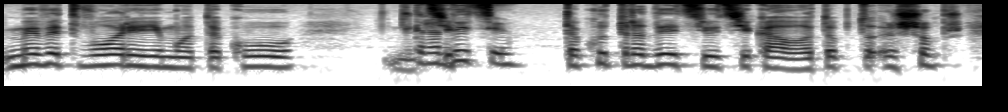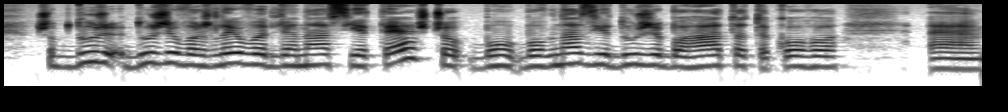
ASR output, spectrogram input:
ми витворюємо таку Традицію. таку традицію цікаву. Тобто, щоб, щоб дуже, дуже важливо для нас є те, що бо, бо в нас є дуже багато такого е,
